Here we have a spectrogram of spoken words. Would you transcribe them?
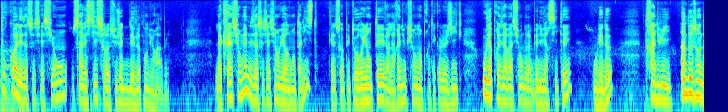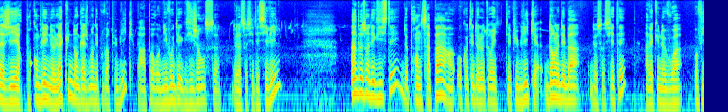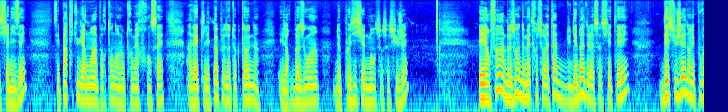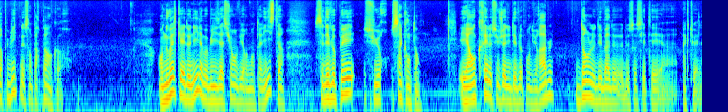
pourquoi les associations s'investissent sur le sujet du développement durable? La création même des associations environnementalistes, qu'elles soient plutôt orientées vers la réduction de l'empreinte écologique ou la préservation de la biodiversité, ou les deux, traduit un besoin d'agir pour combler une lacune d'engagement des pouvoirs publics par rapport au niveau d'exigence de la société civile, un besoin d'exister, de prendre sa part aux côtés de l'autorité publique dans le débat de société, avec une voix officialisée. C'est particulièrement important dans l'outre-mer français, avec les peuples autochtones et leurs besoins de positionnement sur ce sujet. Et enfin, un besoin de mettre sur la table du débat de la société des sujets dont les pouvoirs publics ne s'emparent pas encore. En Nouvelle-Calédonie, la mobilisation environnementaliste s'est développée sur 50 ans et a ancré le sujet du développement durable dans le débat de, société euh, actuel.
